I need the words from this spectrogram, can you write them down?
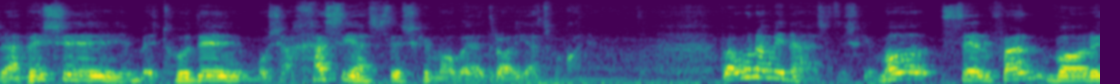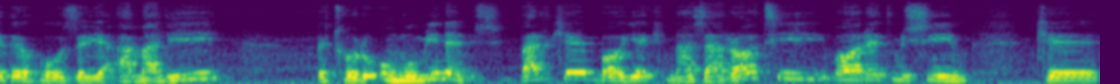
روش متد مشخصی هستش که ما باید رعایت بکنیم. و اونم این هستش که ما صرفا وارد حوزه عملی به طور عمومی نمیشیم بلکه با یک نظراتی وارد میشیم که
